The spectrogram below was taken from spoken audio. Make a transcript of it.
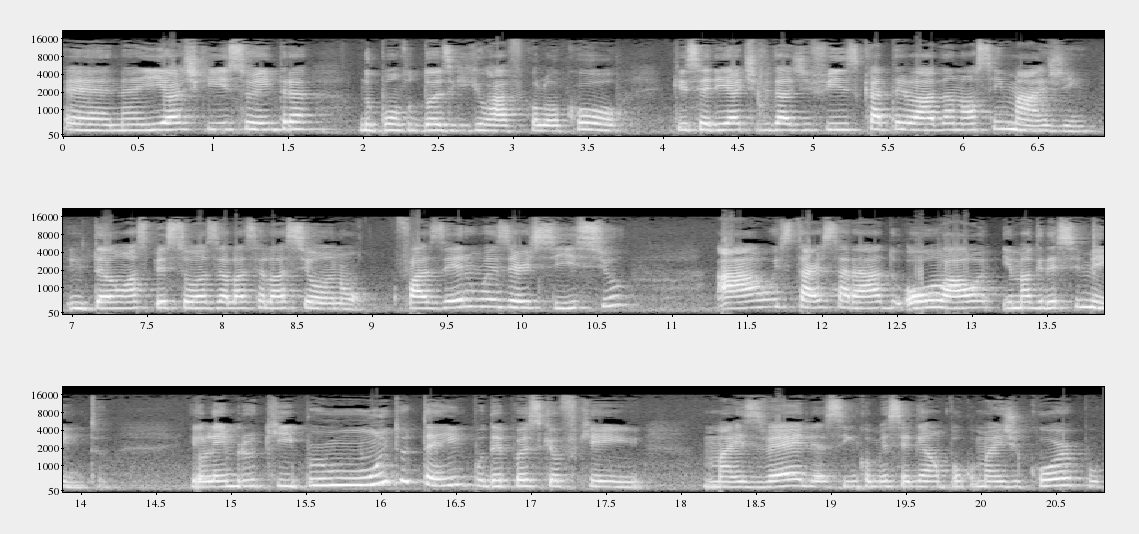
É, né? E eu acho que isso entra no ponto 2 aqui que o Rafa colocou, que seria a atividade física atrelada à nossa imagem. Então as pessoas elas relacionam fazer um exercício ao estar sarado ou ao emagrecimento. Eu lembro que por muito tempo, depois que eu fiquei mais velha, assim, comecei a ganhar um pouco mais de corpo,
